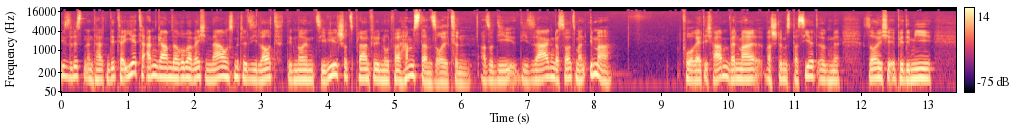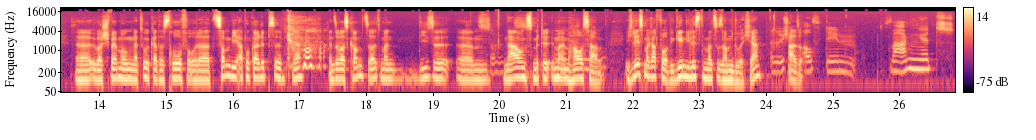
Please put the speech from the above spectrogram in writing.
Diese Listen enthalten detaillierte Angaben darüber, welche Nahrungsmittel sie laut dem neuen Zivilschutzplan für den Notfall hamstern sollten. Also die, die sagen, das sollte man immer vorrätig haben, wenn mal was Schlimmes passiert, irgendeine Seuche, Epidemie, äh, Überschwemmung, Naturkatastrophe oder Zombie-Apokalypse. Ja? Wenn sowas kommt, sollte man diese ähm. Nahrungsmittel immer im Haus haben. Ich lese mal gerade vor, wir gehen die Liste mal zusammen durch, ja? Also ich habe auf dem Wagen jetzt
